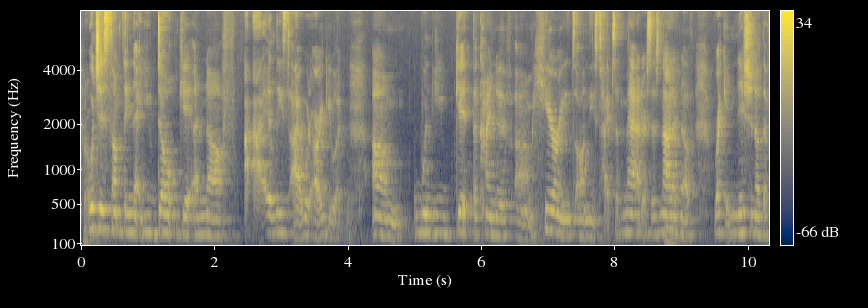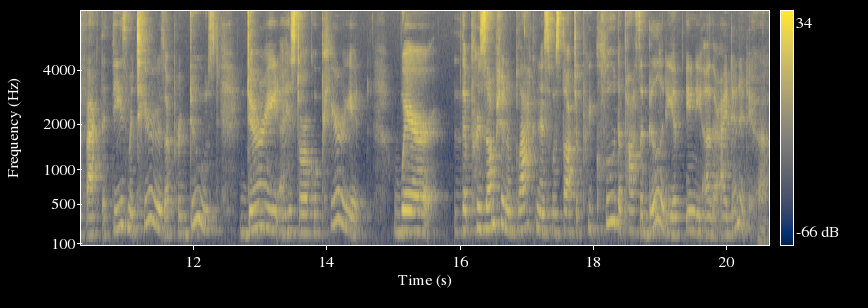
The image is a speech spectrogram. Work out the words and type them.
sure. which is something that you don't get enough I, at least I would argue it. Um, when you get the kind of um, hearings on these types of matters, there's not enough recognition of the fact that these materials are produced during a historical period where the presumption of blackness was thought to preclude the possibility of any other identity. Yeah.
